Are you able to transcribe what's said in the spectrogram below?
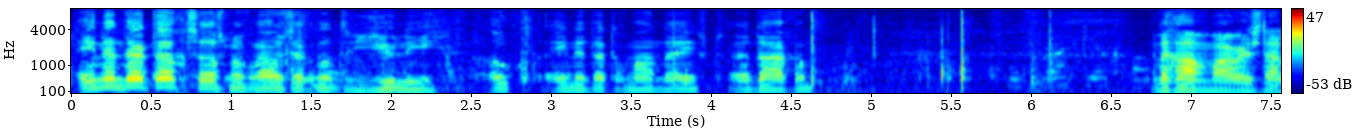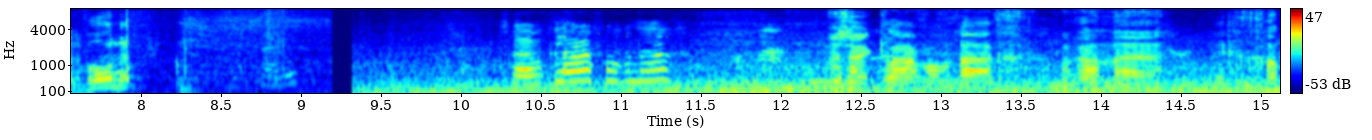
31. Zoals mijn vrouw zegt dat juli ook 31 maanden heeft, eh, dagen. En dan gaan we maar weer eens naar de volgende. Zijn we klaar voor vandaag? We zijn klaar voor vandaag. We gaan. eh ik gat.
